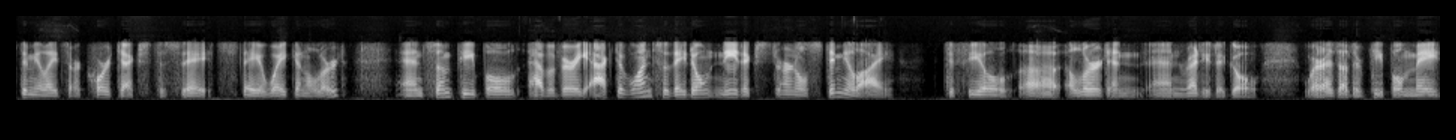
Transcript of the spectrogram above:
stimulates our cortex to stay stay awake and alert. And some people have a very active one, so they don't need external stimuli to feel uh, alert and, and ready to go. Whereas other people may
